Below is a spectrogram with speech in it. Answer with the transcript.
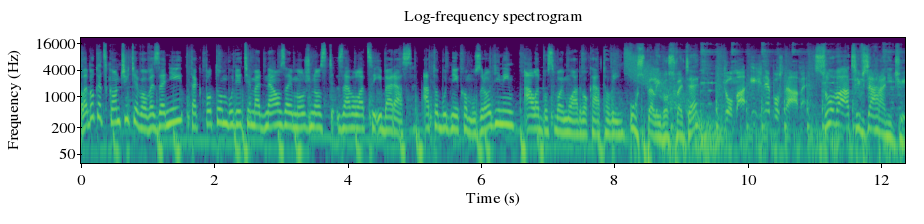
Lebo keď skončíte vo väzení, tak potom budete mať naozaj možnosť zavolať si iba raz. A to buď niekomu z rodiny, alebo svojmu advokátovi. Úspeli vo svete? Doma ich nepoznáme. Slováci v zahraničí.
